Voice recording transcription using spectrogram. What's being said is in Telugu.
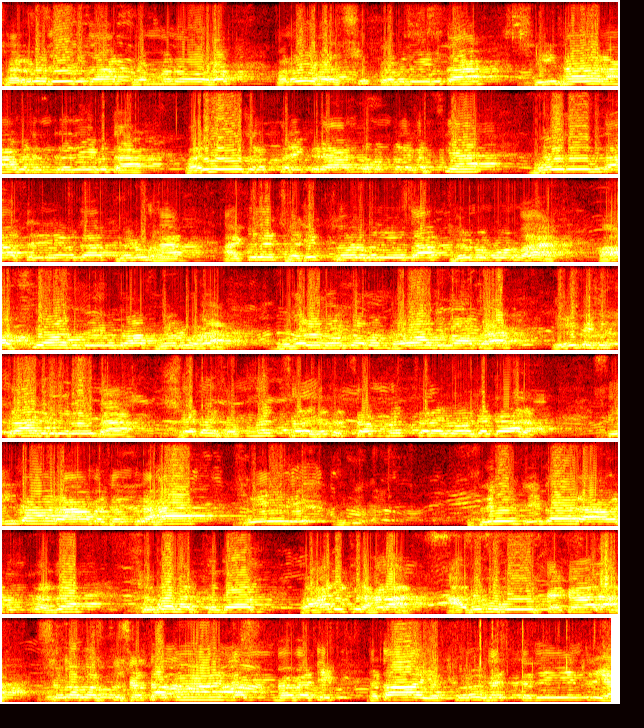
సర్వదేవత బ్రహ్మనోహ మనోహర శుభ్రమదేవత శ్రీధారామచంద్రదేవత పరివేశన పరిగ్రహాంతమండలకస్య భూదేవతాశ్రీదేవతాభ్యో నమ అఖిల ధ్వజక్షోరమదేవతాభ్యో నమో నమ ఆస్యాదేవతాభ్యో నమ భువనలోకబంధవానినాథ ఏకచత్రాదేవత శత సంవత్సర శత సంవత్సర యోజకార సీతారామచంద్ర శ్రీ శ్రీ సీతారామచంద్ర శుభవర్తదాం పారిగ్రహణ అభిముహూర్తకాల శుభవస్తు శతమానం భవతి. తథాయ పురుషత్తదేంద్రియ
